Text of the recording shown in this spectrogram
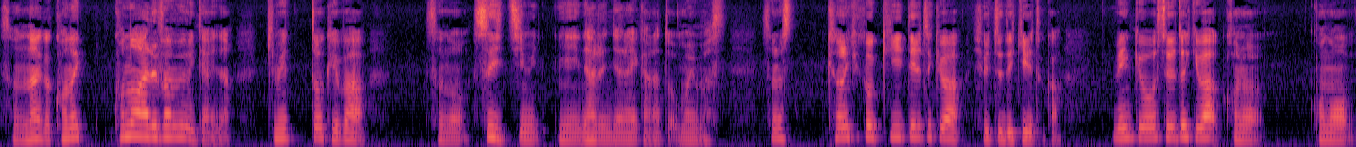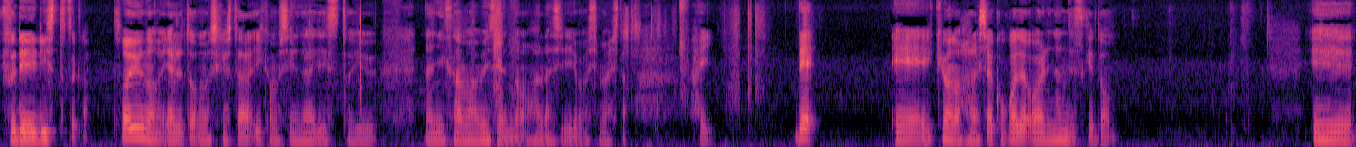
そのなんかこの、このアルバムみたいな決めておけば、そのスイッチになるんじゃないかなと思います。その、その曲を聴いてるときは集中できるとか、勉強をするときはこの、このプレイリストとか、そういうのをやるともしかしたらいいかもしれないですという何様目線のお話をしました。はい。で、えー、今日の話はここで終わりなんですけど、えー、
